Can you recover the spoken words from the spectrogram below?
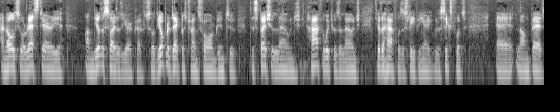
and also a rest area on the other side of the aircraft. So the upper deck was transformed into the special lounge, half of which was a lounge, the other half was a sleeping area with a six foot uh, long bed.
